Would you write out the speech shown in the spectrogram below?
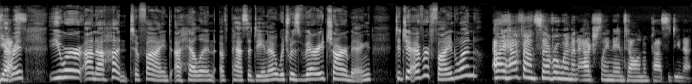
Yes. right? You were on a hunt to find a Helen of Pasadena, which was very charming. Did you ever find one? I have found several women actually named Helen of Pasadena.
